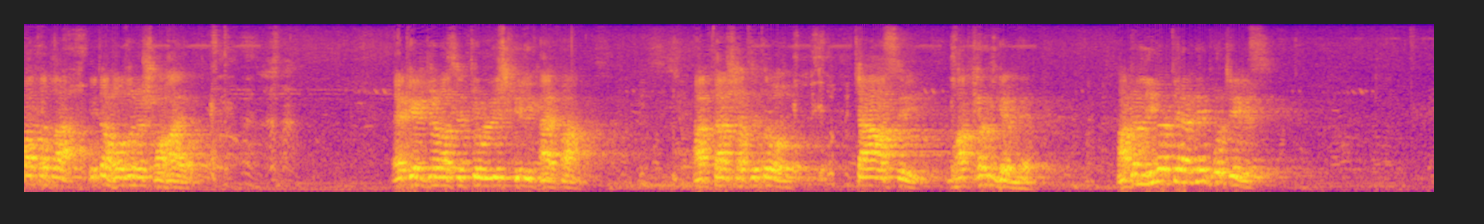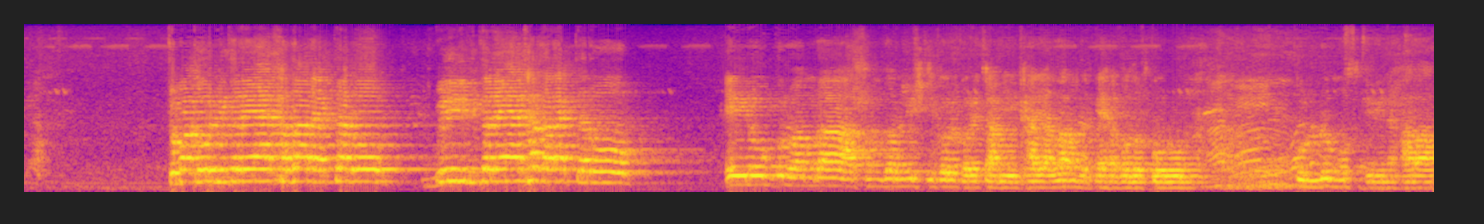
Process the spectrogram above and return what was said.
পাতাটা এটা হজমে সহায়ক। এক একজন আছে চল্লিশ কেজি খায় পান আর তার সাথে তো চা আছে, ভাত খান কেমনে? আপনার লিভার তো এমনি পচে গেছে। টোবাকোর ভিতরে এক হাজার একটা রোগ, বিড়ির ভিতরে এক হাজার একটা রোগ। এই রোগগুলো আমরা সুন্দর মিষ্টি করে করে খাই। আল্লাহ আমাদেরকে হেফাজত করুন। কুল্লু মুসলিমিন হারাম।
